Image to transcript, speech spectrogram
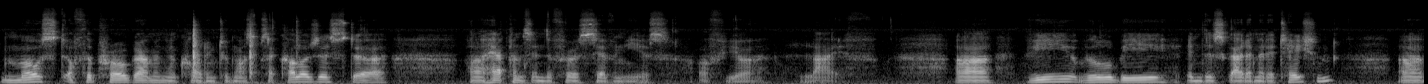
most of the programming, according to most psychologists, uh, uh, happens in the first seven years of your life. Uh, we will be in this guided meditation uh,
